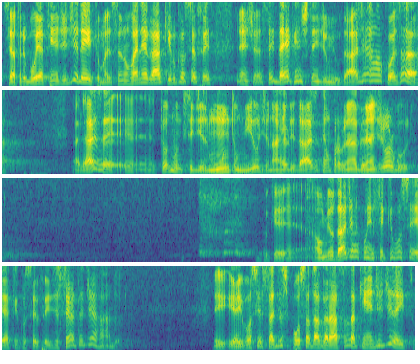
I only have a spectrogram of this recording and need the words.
você atribui a quem é de direito, mas você não vai negar aquilo que você fez. Gente, essa ideia que a gente tem de humildade é uma coisa Aliás, é, é, todo mundo que se diz muito humilde, na realidade, tem um problema grande de orgulho. Porque a humildade é reconhecer que você é, que você fez, de certo e de errado. E, e aí você está disposto a dar graças a quem é de direito.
